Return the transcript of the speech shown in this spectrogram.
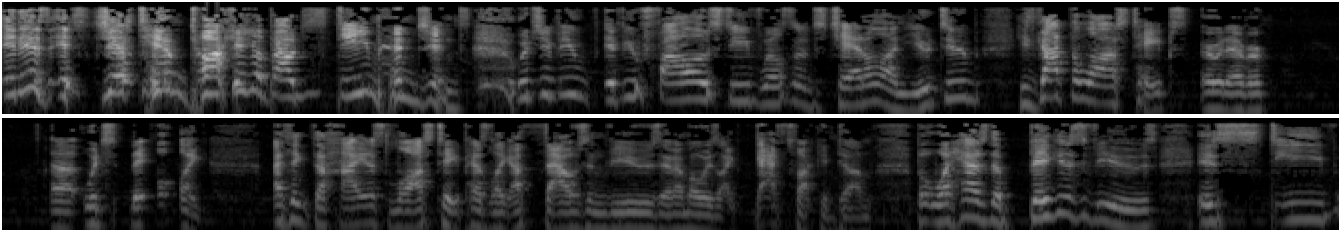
It is. It's just him talking about steam engines. Which, if you if you follow Steve Wilson's channel on YouTube, he's got the lost tapes or whatever. Uh, which they like I think the highest lost tape has like a thousand views, and I'm always like, that's fucking dumb. But what has the biggest views is Steve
